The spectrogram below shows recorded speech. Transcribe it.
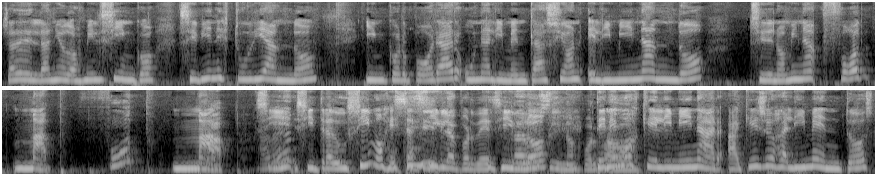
ya desde el año 2005, se viene estudiando incorporar una alimentación eliminando, se denomina FODMAP. FODMAP. ¿Sí? Si traducimos esta sigla, por decirlo, tenemos que eliminar aquellos alimentos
